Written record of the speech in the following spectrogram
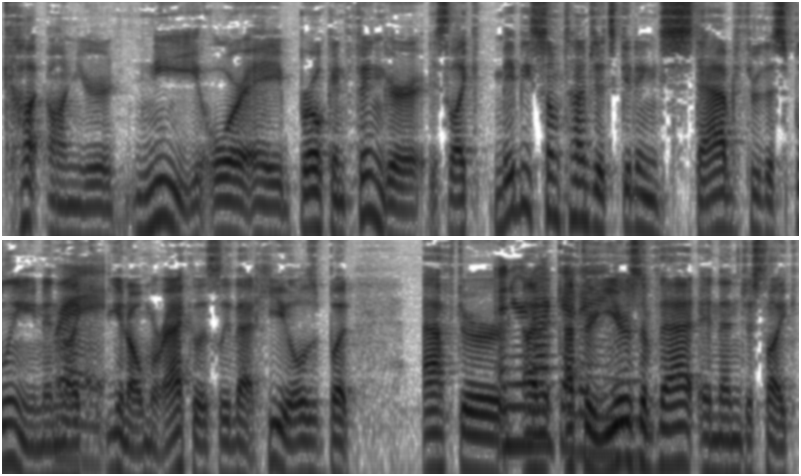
cut on your knee or a broken finger. It's like maybe sometimes it's getting stabbed through the spleen, and Right. like you know miraculously that heals. But after uh, after years of that, and then just like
